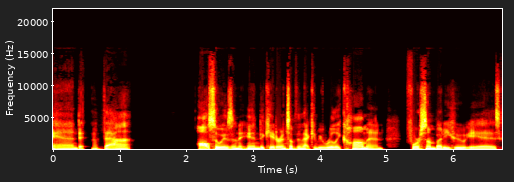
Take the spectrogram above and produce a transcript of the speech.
And that also is an indicator and something that can be really common for somebody who is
